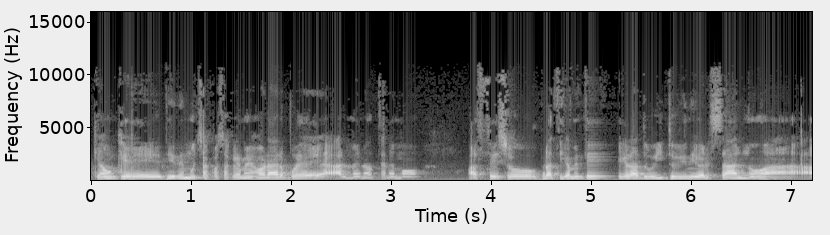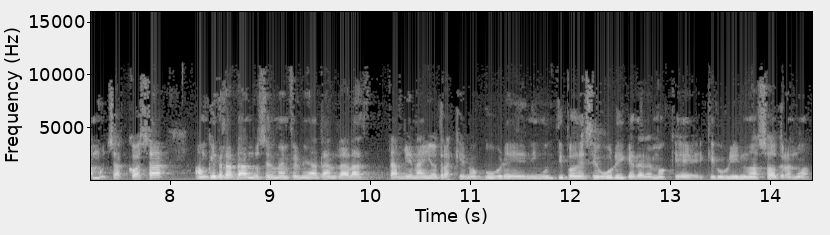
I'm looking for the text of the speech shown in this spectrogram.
que, aunque tiene muchas cosas que mejorar, pues al menos tenemos acceso prácticamente gratuito y universal ¿no? a, muchas cosas, aunque tratándose de una enfermedad tan rara, también hay otras que no cubre ningún tipo de seguro y que tenemos que, cubrir nosotros. ¿no?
